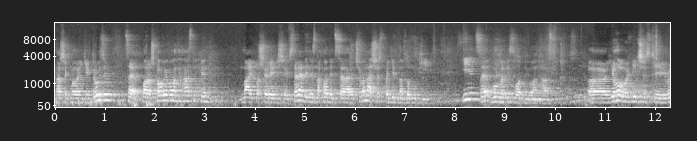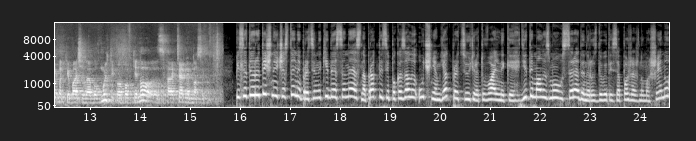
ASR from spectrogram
наших маленьких друзів. Це порошковий вогнегасник, він найпоширеніший. Всередині знаходиться речовина, щось подібне до муки. І це вуглекислотний вогнегасник. Е, Його ви в більшості випадків бачили або в мультику, або в кіно з характерним носиком. Після теоретичної частини працівники ДСНС на практиці показали учням, як працюють рятувальники. Діти мали змогу зсередини роздивитися пожежну машину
